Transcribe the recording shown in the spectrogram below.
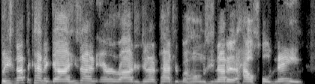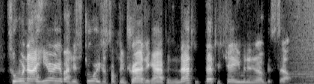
But he's not the kind of guy. He's not an Aaron Rodgers. He's not a Patrick Mahomes. He's not a household name so we're not hearing about his story until something tragic happens, and that's that's a shame in and of itself.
